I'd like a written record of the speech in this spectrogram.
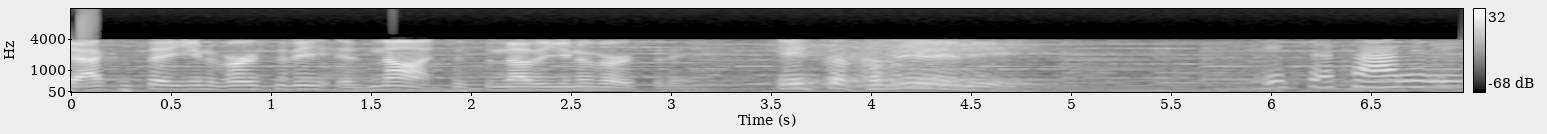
Jackson State University is not just another university. It's a community. It's a family.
